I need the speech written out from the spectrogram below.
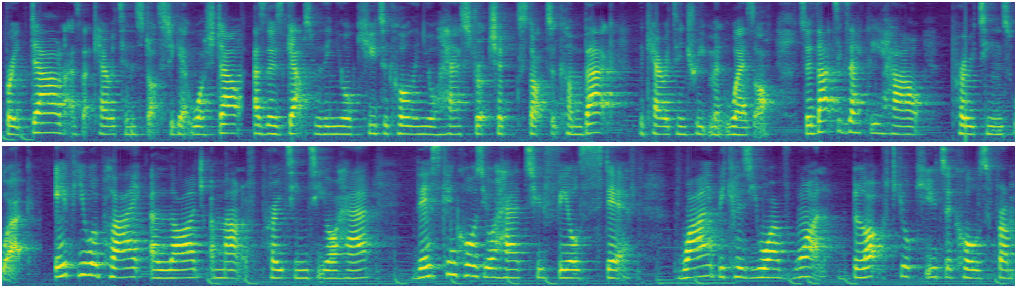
break down as that keratin starts to get washed out as those gaps within your cuticle and your hair structure start to come back the keratin treatment wears off. So that's exactly how proteins work. If you apply a large amount of protein to your hair this can cause your hair to feel stiff why? Because you have one, blocked your cuticles from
